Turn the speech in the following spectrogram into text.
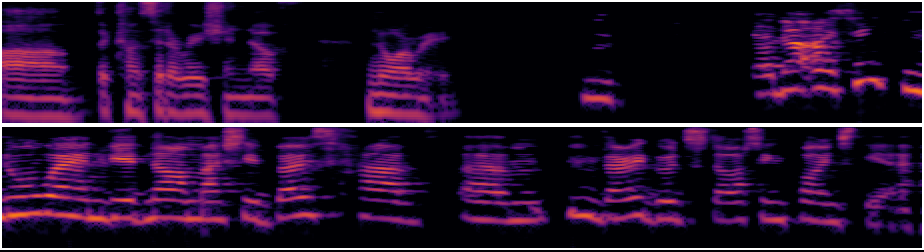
um, the consideration of Norway. Mm. Yeah, I think Norway and Vietnam actually both have um, very good starting points here.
